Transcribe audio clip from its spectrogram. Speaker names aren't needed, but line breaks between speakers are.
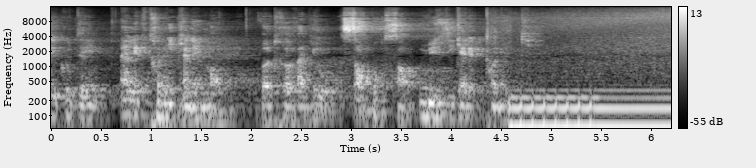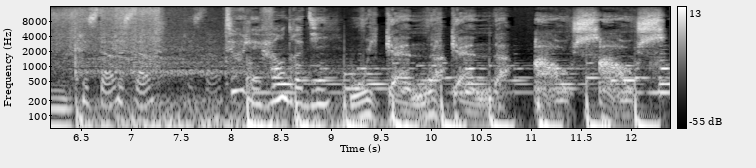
Écoutez Electronique Allemand, votre radio 100% musique électronique.
Christophe, Christophe, Christophe. tous les vendredis.
Weekend, weekend, house, house.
